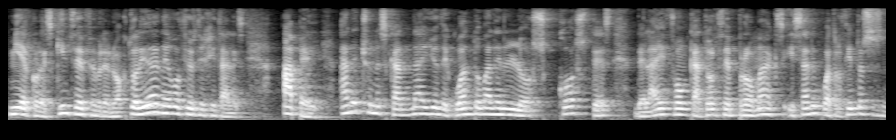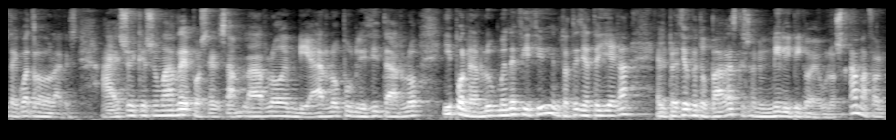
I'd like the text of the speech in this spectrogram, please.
Miércoles 15 de febrero, actualidad de negocios digitales. Apple han hecho un escandallo de cuánto valen los costes del iPhone 14 Pro Max y salen 464 dólares. A eso hay que sumarle, pues ensamblarlo, enviarlo, publicitarlo y ponerle un beneficio y entonces ya te llega el precio que tú pagas, que son mil y pico euros. Amazon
